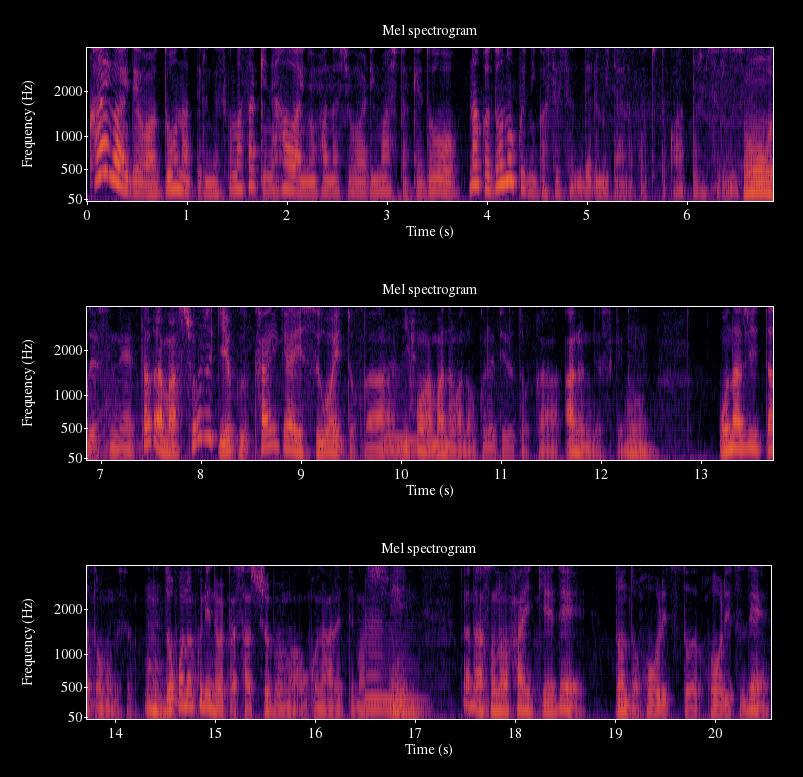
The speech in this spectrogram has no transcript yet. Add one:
海外ではどうなってるんですか、まあ、さっきねハワイのお話はありましたけどなんかどの国が進んでるみたいなこととかあったりするんですか？そうですね。ただまあ正直よく海外すごいとか、うん。日本はまだまだ遅れてるとかあるんですけど、うん。同じだと思うんですよ、うん。どこの国でもやっぱり殺処分は行われてますし、うん。ただその背景でどんどん法律と法律で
